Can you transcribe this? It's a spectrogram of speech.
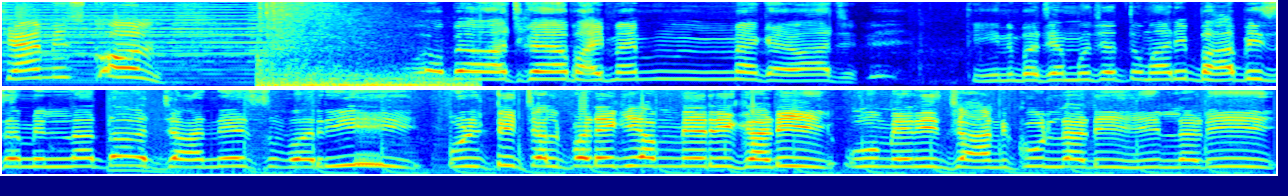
छह मिस कॉल। अबे आज गया भाई मैं मैं गया आज। तीन बजे मुझे तुम्हारी भाभी से मिलना था जानेश्वरी। उल्टी चल पड़ेगी अब मेरी घड़ी। वो मेरी जान को लड़ी ही लड़ी।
